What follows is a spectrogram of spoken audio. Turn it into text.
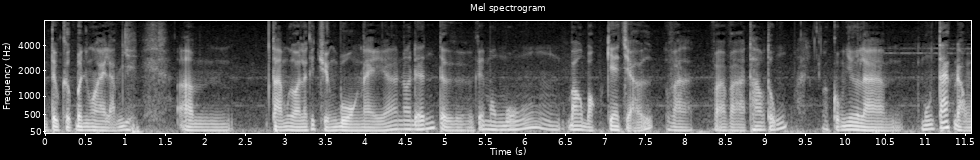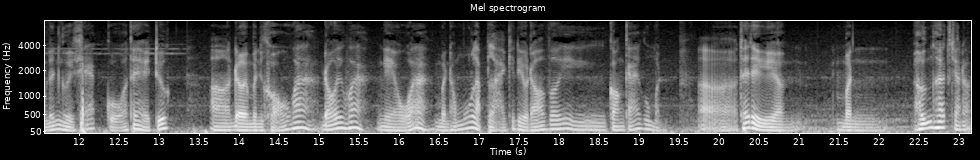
uh, tiêu cực bên ngoài làm gì. Um, tạm gọi là cái chuyện buồn này á, nó đến từ cái mong muốn bao bọc che chở và và và thao túng cũng như là muốn tác động đến người khác của thế hệ trước. À, đời mình khổ quá đói quá nghèo quá mình không muốn lặp lại cái điều đó với con cái của mình. À, thế thì ờ, mình hứng hết cho nó.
